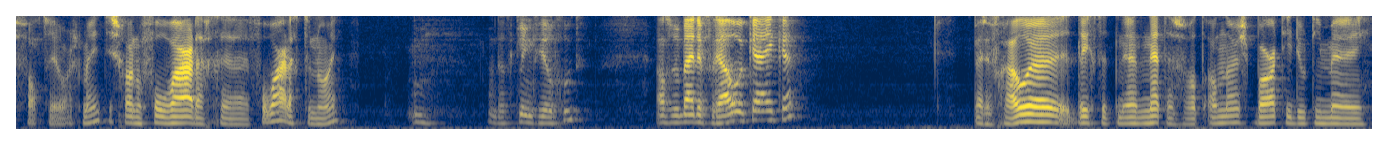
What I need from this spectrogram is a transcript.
valt heel erg mee. Het is gewoon een volwaardig, volwaardig toernooi. Dat klinkt heel goed. Als we bij de vrouwen kijken. Bij de vrouwen ligt het ne- net even wat anders. Bart die doet niet mee.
